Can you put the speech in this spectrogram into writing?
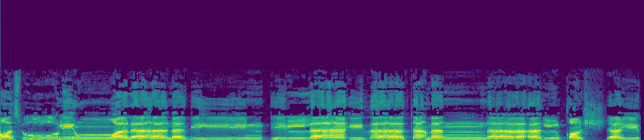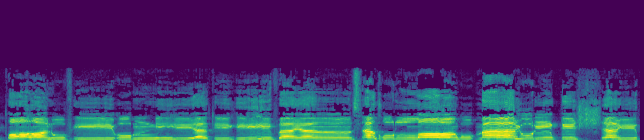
رسول ولا نبي الا اذا تمنى القى الشيطان في امنيته فينسخ الله ما يلقي الشيطان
